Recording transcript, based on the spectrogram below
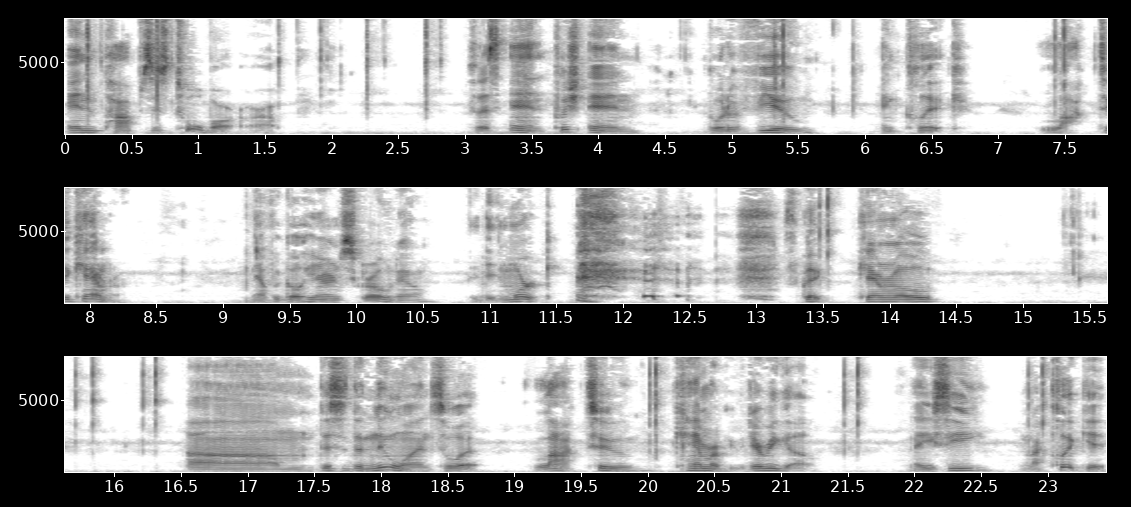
and pops this toolbar out. So that's in. Push in, go to view, and click lock to camera. Now if we go here and scroll now, it didn't work. Let's click camera mode. Um, this is the new one. So what? Lock to camera view. There we go. Now you see when I click it,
